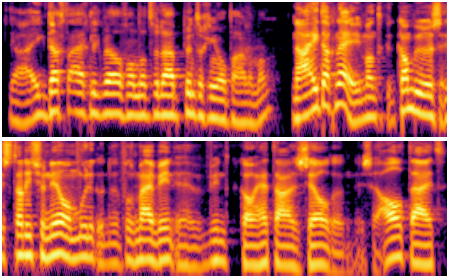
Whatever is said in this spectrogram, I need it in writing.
ja, ik dacht eigenlijk wel van dat we daar punten gingen ophalen, man. Nou, ik dacht nee, want Cambuur is, is traditioneel moeilijk. Volgens mij win, eh, wint Cohetta zelden. Is altijd...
